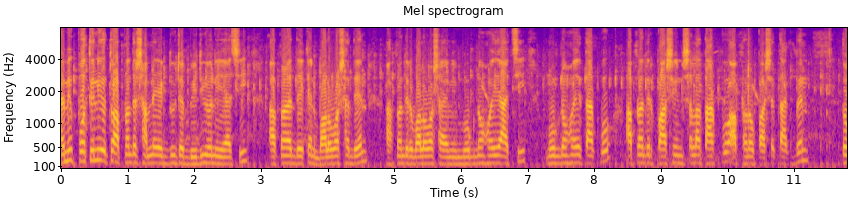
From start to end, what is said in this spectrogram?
আমি প্রতিনিয়ত আপনাদের সামনে এক দুইটা ভিডিও নিয়ে আসি আপনারা দেখেন, ভালোবাসা দেন। আপনাদের ভালোবাসায় আমি মুগ্ন হয়ে আছি। মুগ্ন হয়ে থাকব। আপনাদের পাশে ইনশাল্লাহ থাকব। আপনারাও পাশে থাকবেন। তো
